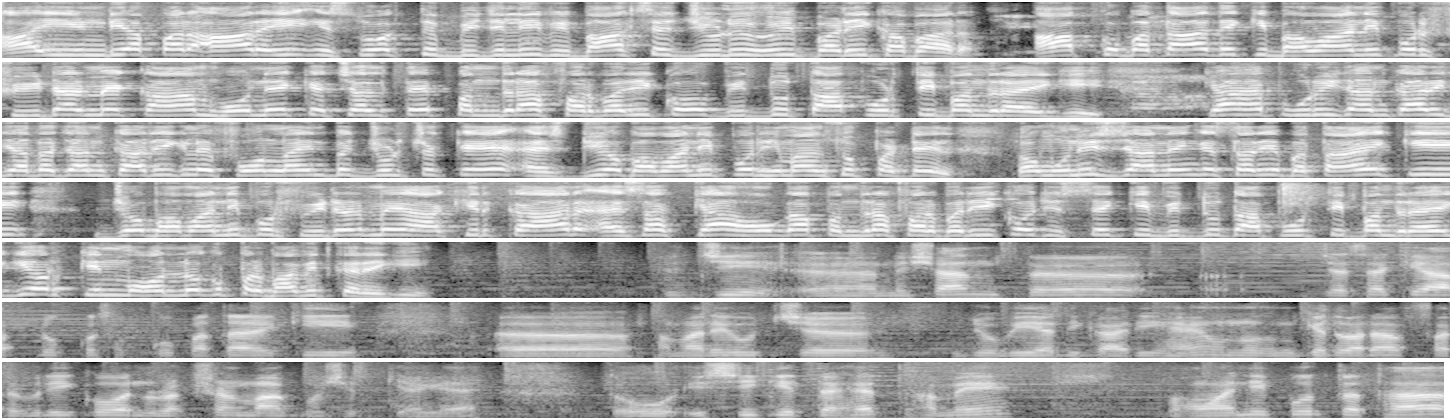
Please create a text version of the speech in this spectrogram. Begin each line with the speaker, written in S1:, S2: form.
S1: आई India पर आ रही इस वक्त बिजली विभाग से जुड़ी हुई बड़ी खबर। आपको बता दें कि भवानीपुर फीडर में काम होने के चलते 15 फरवरी को विद्युत आपूर्ति बंद रहेगी। क्या है पूरी जानकारी? ज़्यादा जानकारी के लिए फ़ोन लाइन पर जुड़ चुके हैं एसडीओ भवानीपुर हिमांशु पटेल। तो हम उन्नीस जानेंगे, सर, ये बताएँ कि जो भवानीपुर फीडर में आखिरकार ऐसा क्या होगा पंद्रह फरवरी को, जिससे कि विद्युत आपूर्ति बंद रहेगी और किन मोहल्लों को प्रभावित करेगी?
S2: जी निशांत जैसा कि आप लोग को सबको पता है कि आ, हमारे उच्च जो भी अधिकारी हैं उन, उनके द्वारा फरवरी को अनुरक्षण माह घोषित किया गया है। तो इसी के तहत हमें भवानीपुर तथा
